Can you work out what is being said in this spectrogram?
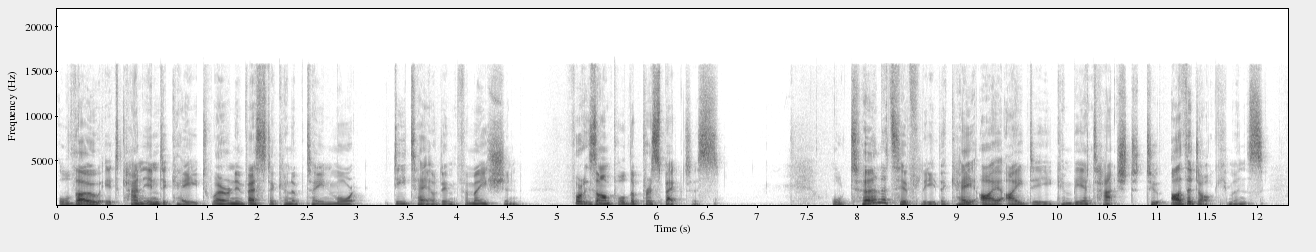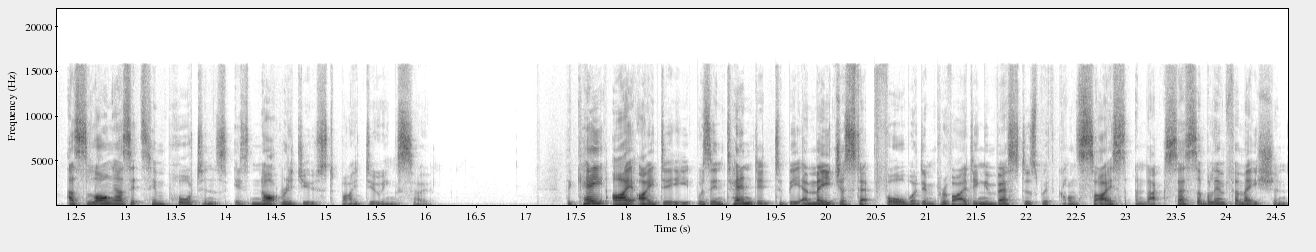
although it can indicate where an investor can obtain more detailed information, for example, the prospectus. Alternatively, the KIID can be attached to other documents as long as its importance is not reduced by doing so. The KIID was intended to be a major step forward in providing investors with concise and accessible information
